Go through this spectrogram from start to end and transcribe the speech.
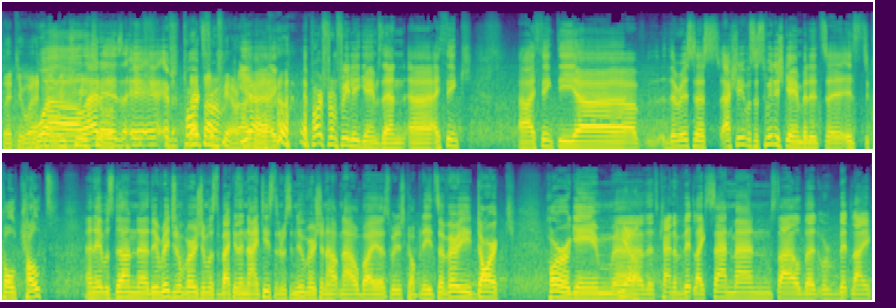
that you had well, to that retreat is uh, if apart That's from unfair, yeah, apart from free league games, then uh, I think I think the uh, there is a actually it was a Swedish game, but it's uh, it's called Cult. And it was done. Uh, the original version was back in the 90s, and there's a new version out now by a Swedish company. It's a very dark horror game uh, Yeah. that's kind of a bit like Sandman style, but a bit like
